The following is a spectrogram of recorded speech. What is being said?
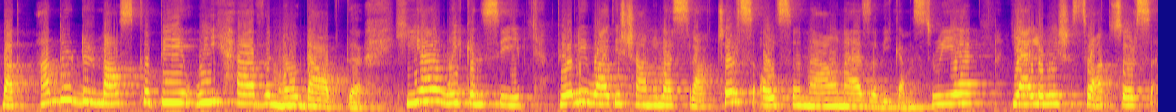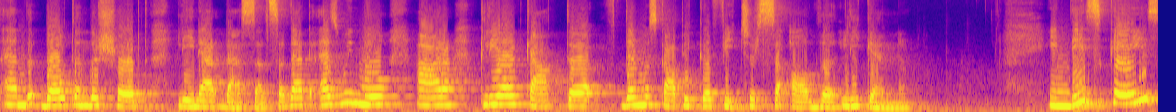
But under dermoscopy we have no doubt. Here we can see purely whitish annular structures also known as Wickham striae, yellowish structures and dot and short linear vessels that as we know are clear-cut uh, dermoscopic features of lichen. In this case,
